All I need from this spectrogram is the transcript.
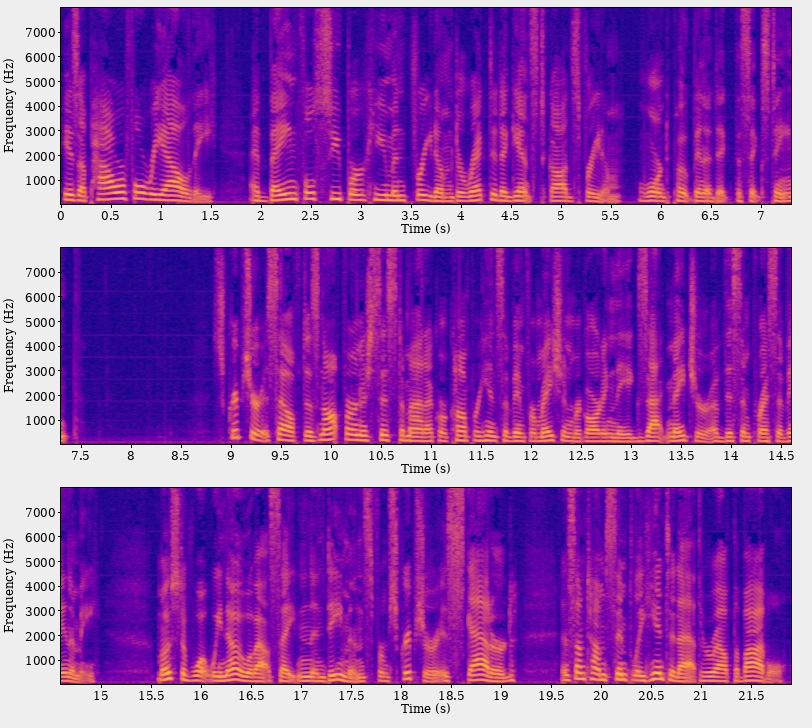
He is a powerful reality, a baneful superhuman freedom directed against God's freedom, warned Pope Benedict XVI. Scripture itself does not furnish systematic or comprehensive information regarding the exact nature of this impressive enemy. Most of what we know about Satan and demons from Scripture is scattered and sometimes simply hinted at throughout the Bible.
